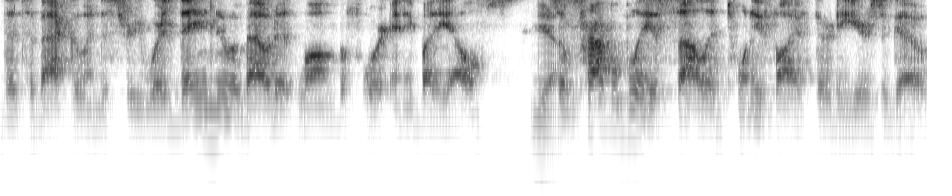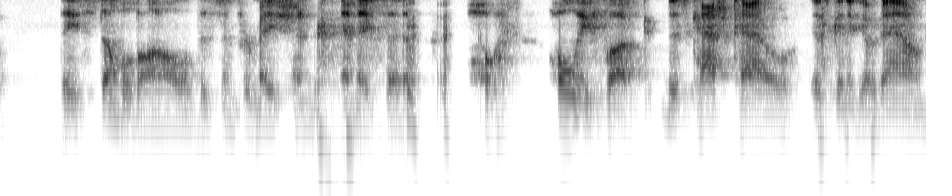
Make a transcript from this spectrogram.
the tobacco industry where they knew about it long before anybody else. Yes. So, probably a solid 25, 30 years ago, they stumbled on all of this information and they said, Holy fuck, this cash cow is going to go down.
